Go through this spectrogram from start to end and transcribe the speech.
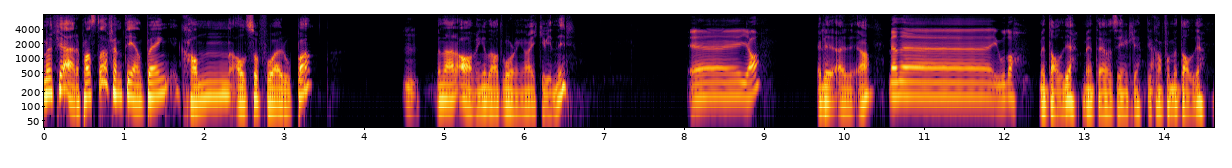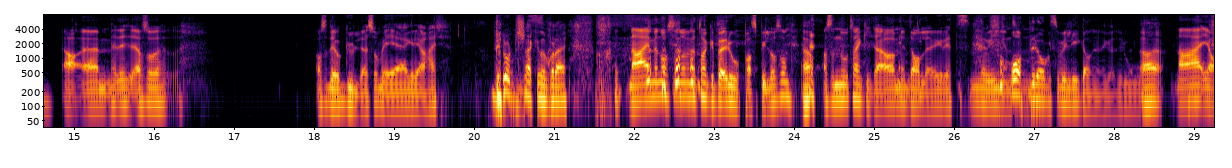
Men fjerdeplass, da, 51 poeng, kan altså få Europa. Mm. Men er avhengig da at Vålerenga ikke vinner. Eh, ja. Eller er- ja, Men eh, jo da. medalje, mente jeg å si egentlig. De kan få medalje. Ja, det, altså Altså, det er jo gullet som er greia her. Bronse er ikke noe for deg. Nei, men også med tanke på europaspill og sånn. Ja. Altså, nå tenker ikke jeg ja, medalje er greit. Men det er jo ingen Få som bronse blir liggende igjen i garderoben. Ja, ja. Nei, ja,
